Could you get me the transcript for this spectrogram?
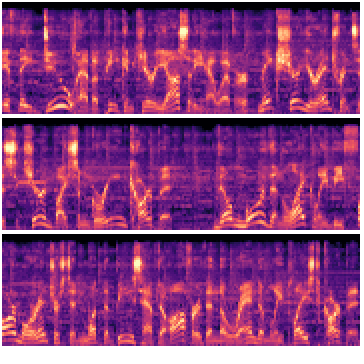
If they do have a peek in curiosity, however, make sure your entrance is secured by some green carpet. They'll more than likely be far more interested in what the bees have to offer than the randomly placed carpet,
